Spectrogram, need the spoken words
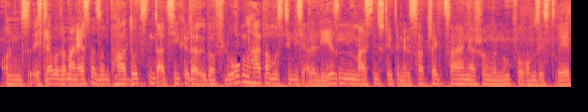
Und ich glaube, wenn man erstmal so ein paar Dutzend Artikel da überflogen hat, man muss die nicht alle lesen, meistens steht in den Subject-Zeilen ja schon genug, worum es dreht,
